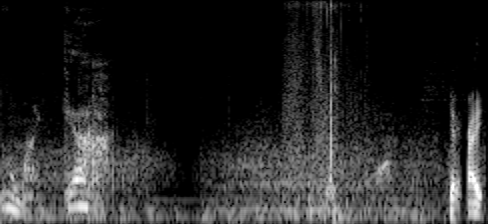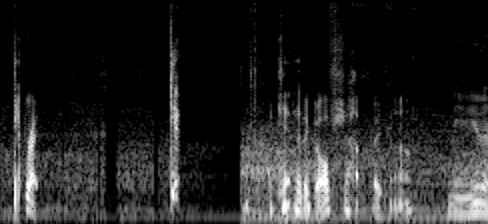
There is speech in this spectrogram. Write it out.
Oh my god. Get right. Get right. Get. I can't hit a golf shot right now. Me neither.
